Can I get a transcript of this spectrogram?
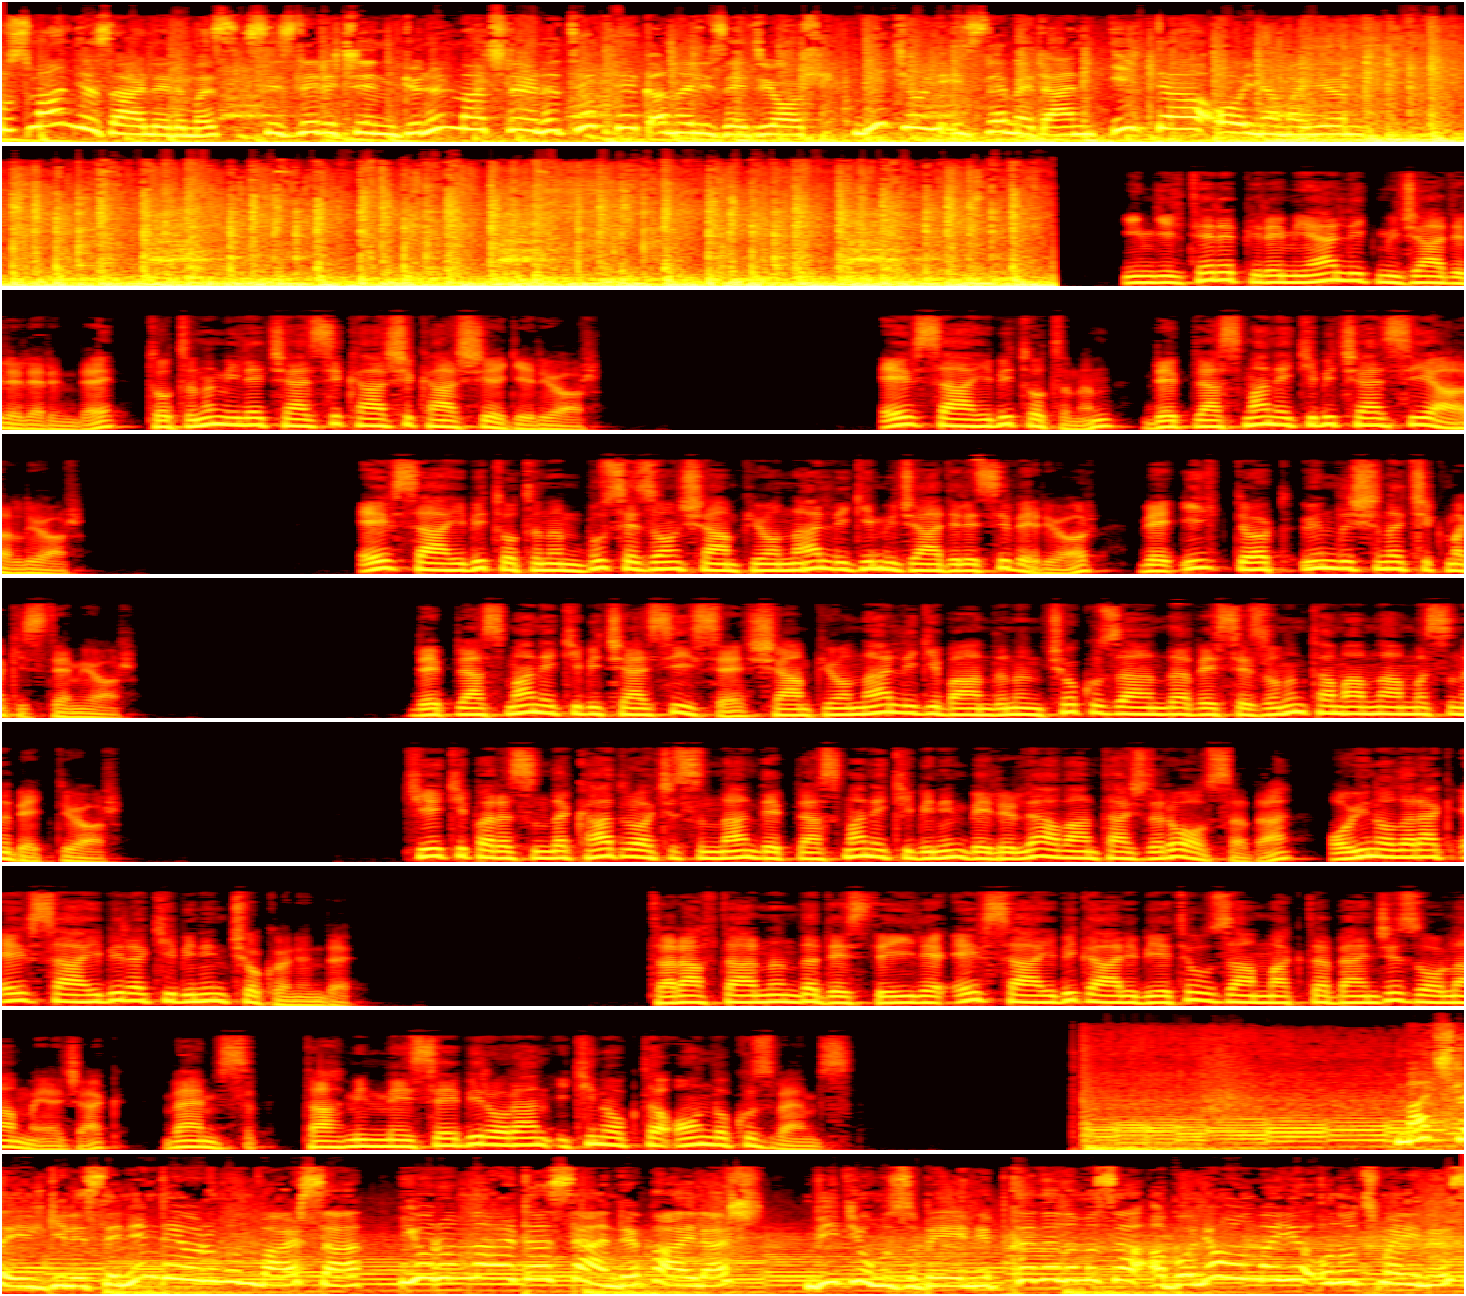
Uzman yazarlarımız sizler için günün maçlarını tek tek analiz ediyor. Videoyu izlemeden iddia oynamayın. İngiltere Premier Lig mücadelelerinde Tottenham ile Chelsea karşı karşıya geliyor. Ev sahibi Tottenham, deplasman ekibi Chelsea'yi ağırlıyor. Ev sahibi Tottenham bu sezon Şampiyonlar Ligi mücadelesi veriyor ve ilk dört ün dışına çıkmak istemiyor. Deplasman ekibi Chelsea ise Şampiyonlar Ligi bandının çok uzağında ve sezonun tamamlanmasını bekliyor. İki ekip arasında kadro açısından deplasman ekibinin belirli avantajları olsa da, oyun olarak ev sahibi rakibinin çok önünde. Taraftarının da desteğiyle ev sahibi galibiyete uzanmakta bence zorlanmayacak. Vems, tahmin MS1 oran 2.19 Vems. Maçla ilgili senin de yorumun varsa yorumlarda sen de paylaş. Videomuzu beğenip kanalımıza abone olmayı unutmayınız.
